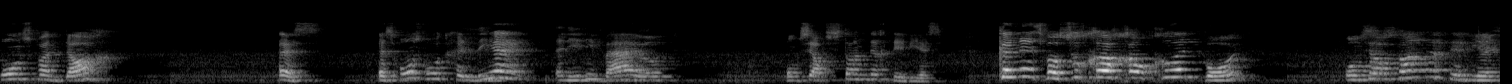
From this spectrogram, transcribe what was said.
ons vandag is is ons word geleer in hierdie wêreld om selfstandig te wees. Kinders wil so graag gou groot word om selfstandig te wees,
